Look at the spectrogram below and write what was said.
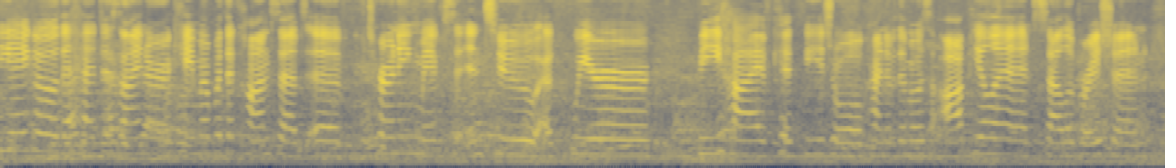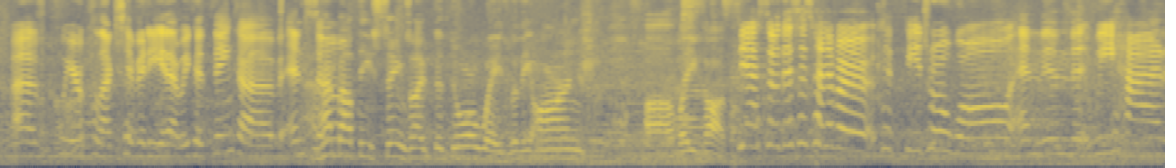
Diego, the head designer, came up with the concept of turning Mix into a queer beehive cathedral, kind of the most opulent celebration of queer collectivity that we could think of. And so, And how about these things like the doorways with the orange? Uh, what do you call it? yeah, so this is kind of a cathedral wall, and then the, we had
